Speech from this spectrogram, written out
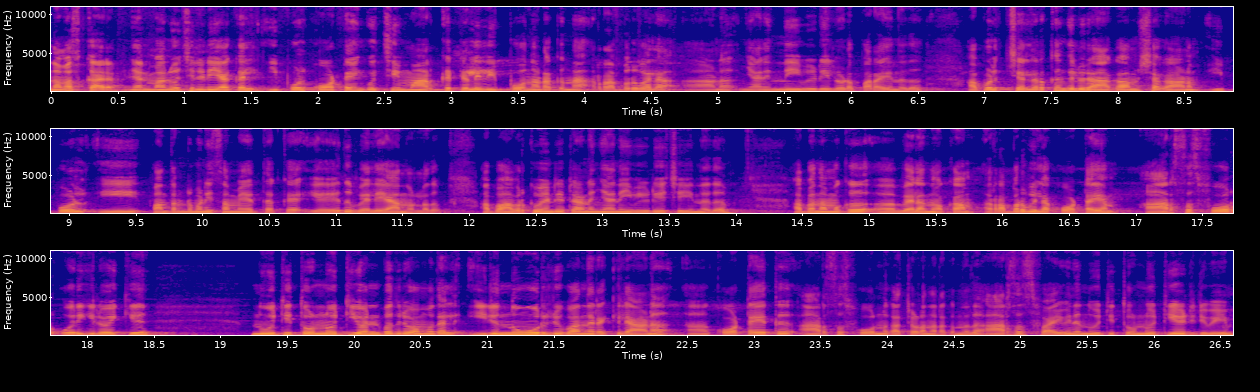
നമസ്കാരം. ഞാൻ മനോജ് നെടിയാക്കൽ. ഇപ്പോൾ കോട്ടയം കൊച്ചി മാർക്കറ്റുകളിൽ ഇപ്പോൾ നടക്കുന്ന റബ്ബർ വില ആണ് ഞാൻ ഇന്ന് ഈ വീഡിയോയിലൂടെ പറയുന്നത്. അപ്പോൾ ചിലർക്കെങ്കിലും ഒരു ആകാംക്ഷ കാണും ഇപ്പോൾ ഈ പന്ത്രണ്ട് മണി സമയത്തൊക്കെ ഏത് വിലയാണെന്നുള്ളത് അപ്പോൾ അവർക്ക് വേണ്ടിയിട്ടാണ് ഞാൻ ഈ വീഡിയോ ചെയ്യുന്നത്. അപ്പോൾ നമുക്ക് വില നോക്കാം. റബ്ബർ വില Kottayam R S S four ഒരു കിലോയ്ക്ക് നൂറ്റി തൊണ്ണൂറ്റി ഒൻപത് രൂപ മുതൽ ഇരുന്നൂറ് രൂപ നിരക്കിലാണ് കോട്ടയത്ത് ആർ എസ് എസ് ഫോറിന് കച്ചവടം നടക്കുന്നത്. ആർ എസ് എസ് ഫൈവിന് നൂറ്റി തൊണ്ണൂറ്റിയേഴ് രൂപയും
